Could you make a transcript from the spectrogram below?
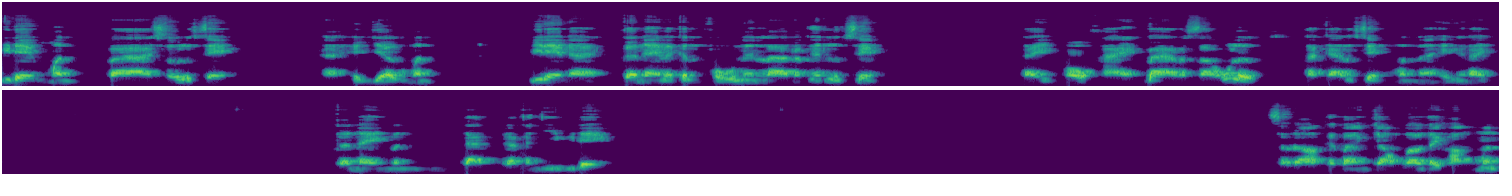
video của mình và số lượt xem à, hiện giờ của mình. Video này, kênh này là kênh phụ nên là rất ít lượt xem. Đây, 1, 2, 3 và sáu lượt. Tất cả lượt xem của mình đã hiện ở đây. Kênh này mình đặt rất là nhiều video. Sau đó các bạn chọn vào tài khoản của mình.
